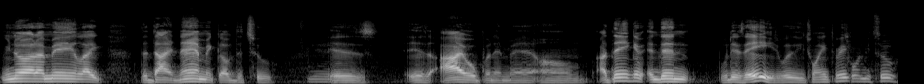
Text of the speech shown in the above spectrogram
You know what I mean? Like the dynamic of the two is is eye opening, man. Um, I think, and then with his age, was he twenty three? 22.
